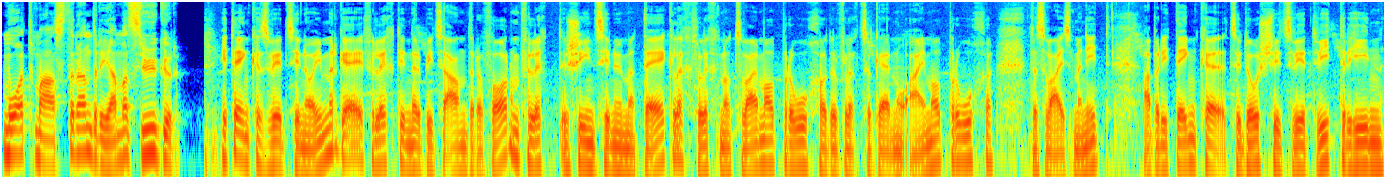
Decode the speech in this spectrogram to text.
Mutmaster Andrea Masüger. Ich denke, es wird sie noch immer geben, vielleicht in einer bisschen anderen Form. Vielleicht erscheint sie nicht mehr täglich, vielleicht noch zweimal brauchen oder vielleicht sogar noch einmal brauchen. Das weiß man nicht. Aber ich denke, Südostschweiz wird weiterhin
